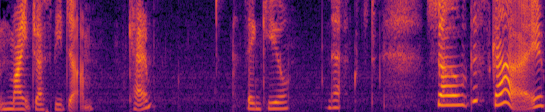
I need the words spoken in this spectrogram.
might just be dumb. Okay? Thank you next. So this guy,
